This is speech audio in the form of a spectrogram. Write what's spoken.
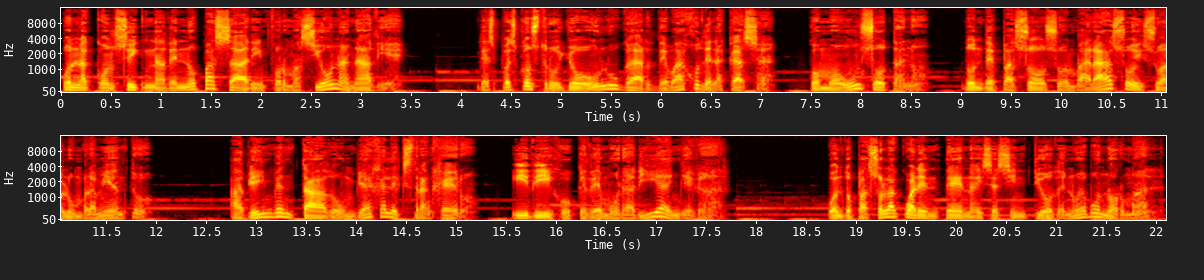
con la consigna de no pasar información a nadie. Después construyó un lugar debajo de la casa, como un sótano, donde pasó su embarazo y su alumbramiento. Había inventado un viaje al extranjero y dijo que demoraría en llegar. Cuando pasó la cuarentena y se sintió de nuevo normal,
